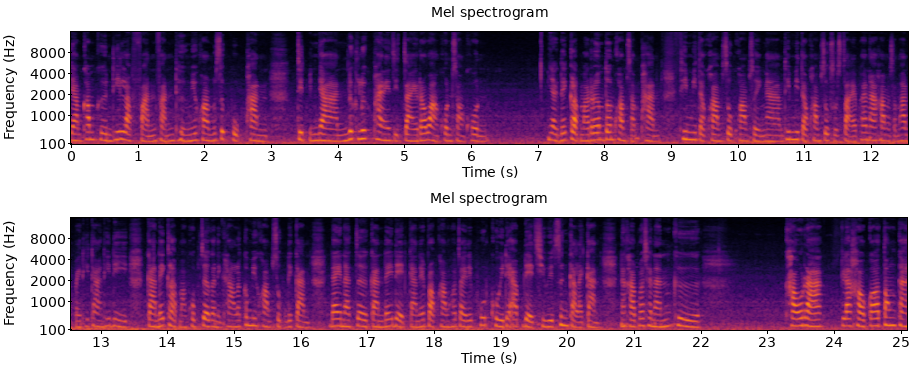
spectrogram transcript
ยามค่ำคืนที่หลับฝันฝันถึงมีความรู้สึกผูกพันจิตวิญญาณ ลึกๆภายในจิตใจระหว่างคนสองคน อยากได้กลับมาเริ่มต้นความสัมพันธ์ ที่มีแต่ความสุขความสวยงาม ที่มีแต่ความสุขสดใสพัฒนาความสัมพันธ์ไปที่ทางที่ดี การได้กลับมาพบเจอกันอีกครั้ง แล้วก็มีความสุขด้วยกัน ได้นัดเจอกันได้เดทกันได้ปรับความเข้าใจได้พูดคุยได้อัปเดตชีวิตซึ่งกันและกันนะคะเพราะฉะนั้นคือเขารัก และเขาก็ต้องการ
